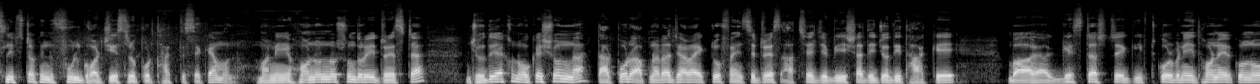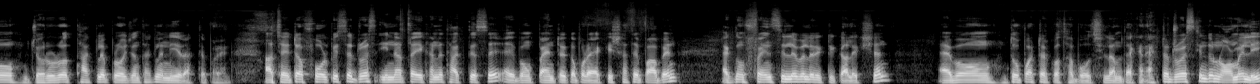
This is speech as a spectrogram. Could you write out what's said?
স্লিপসটাও কিন্তু ফুল গর্জিয়াসের উপর থাকতেছে, কেমন? মানে অনন্য সুন্দর এই ড্রেসটা যদি এখন ওকেশন না, তারপর আপনারা যারা একটু ফ্যান্সি ড্রেস আছে, যে বিয়ে শাদি যদি থাকে বা গেস্ট আসছে গিফট করবেন, এই ধরনের কোনো জরুরত থাকলে, প্রয়োজন থাকলে নিয়ে রাখতে পারেন। আচ্ছা এটা ফোর পিসের ড্রেস ইনারটা এখানে থাকতেছে এবং প্যান্টের কাপড় একই সাথে পাবেন। একদম ফ্যান্সি লেভেলের একটি কালেকশন এবং দোপাট্টার কথা বলছিলাম, দেখেন। একটা ড্রেস কিন্তু নর্মালি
